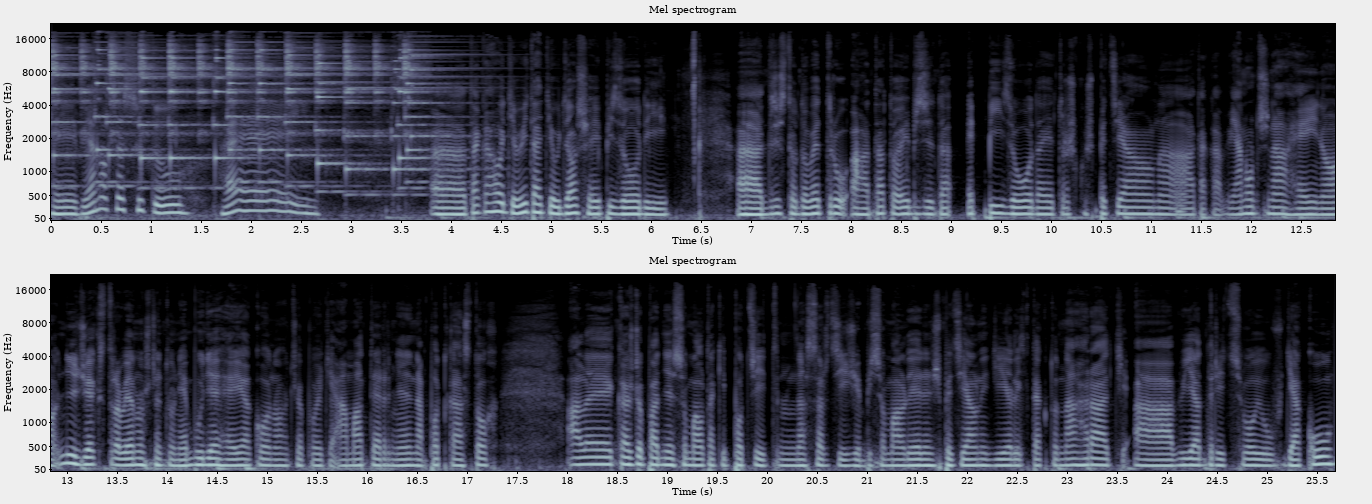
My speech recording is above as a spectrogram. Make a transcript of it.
Hej, Vianoce sú tu. Hej. Uh, tak ahojte, vítajte u ďalšej epizódy uh, Dristov do vetru a táto epizóda, epizóda je trošku špeciálna a taká vianočná, hej, no nič extra vianočné tu nebude, hej, ako no, čo poviete, amatérne na podcastoch, ale každopádne som mal taký pocit na srdci, že by som mal jeden špeciálny dielik takto nahrať a vyjadriť svoju vďaku uh,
